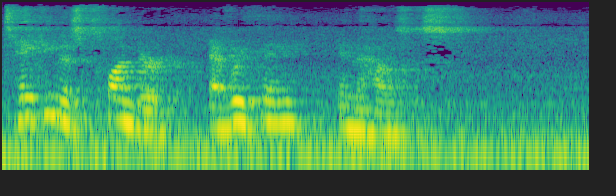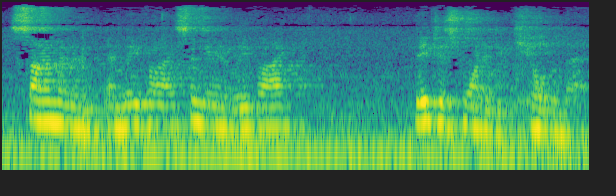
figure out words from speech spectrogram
taking as plunder everything in the houses. Simon and, Levi, Simeon and Levi, they just wanted to kill the men.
